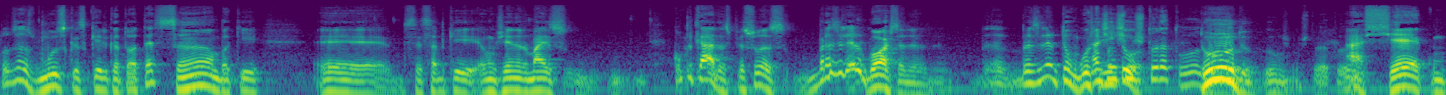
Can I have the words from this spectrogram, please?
Todas as músicas que ele cantou, até samba, que é, você sabe que é um gênero mais complicado. As pessoas. O brasileiro gosta. O brasileiro tem um gosto a muito. A gente mistura tudo. Tudo. Mistura tudo. Axé. Com...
